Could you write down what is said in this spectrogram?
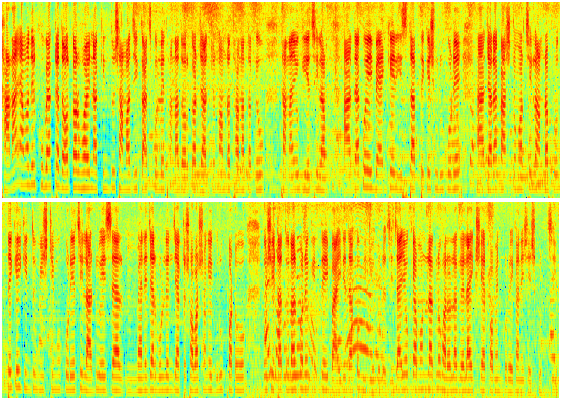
থানায় আমাদের খুব একটা দরকার হয় না কিন্তু সামাজিক কাজ করলে থানা দরকার যার জন্য আমরা থানাটাকেও থানায়ও গিয়েছিলাম। আর দেখো এই ব্যাংকের স্টাফ থেকে শুরু করে যারা কাস্টমার ছিল আমরা প্রত্যেকেই কিন্তু মিষ্টিমুখ করিয়েছি লাড্ডু এই স্যার ম্যানেজার বললেন যে একটা সবার সঙ্গে গ্রুপ ফটো হোক। তো সেটা তোলার পরেও কিন্তু এই বাইরে দেখো ভিডিও করেছি যাই হোক কেমন লাগল ভালো লাগলে লাইক শেয়ার কমেন্ট করে এখানে শেষ করছি।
